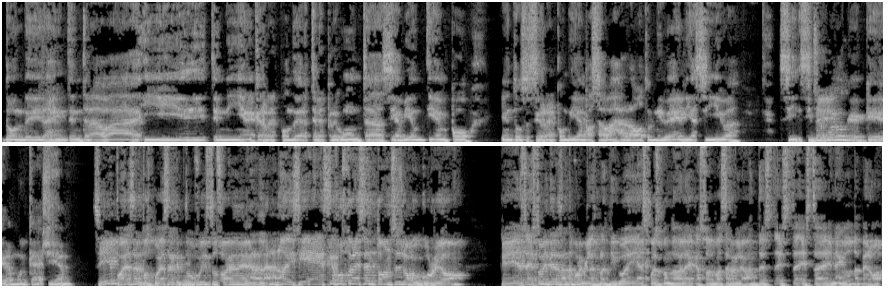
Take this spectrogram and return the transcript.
donde la gente entraba y tenía que responder tres preguntas y había un tiempo y entonces si respondía pasabas al otro nivel y así iba. Sí, sí, me acuerdo que, era muy catchy, ¿eh? Sí, puede ser, pues puede ser que tú fuiste usuario de Gana Lana, ¿no? Y sí, es que justo en ese entonces lo que ocurrió, que esto es muy interesante porque les platico de ya después cuando habla de Castor va a ser relevante esta, esta anécdota, pero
